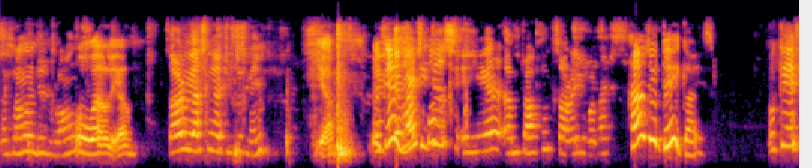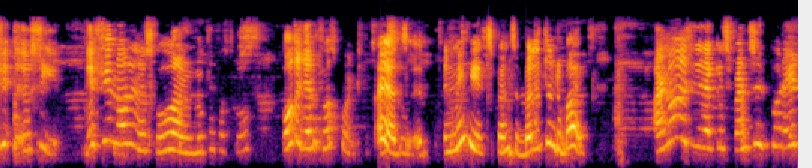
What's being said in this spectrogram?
like someone did wrong. Oh well, yeah, Sorry, we asking our teacher's name. yeah. If, Okay, if my teacher's here, I'm talking. Sorry about that. how's your day, guys? Okay, if you uh, see, if you're not in a school and you're looking for school, go to GEMS First Point. Oh, yeah, it's, it, it may be expensive, but it's in Dubai. I know it's like expensive, but it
